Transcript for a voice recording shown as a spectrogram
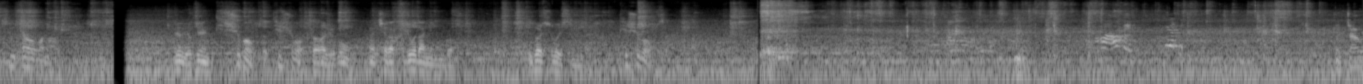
칭따오가 나왔어요. 그리고 여기는 티슈가 없어. 티슈가 없어가지고 그냥 제가 가지고 다니는 거. 이걸 쓰고 있습니다. 티슈가 없어. 좀 짜고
